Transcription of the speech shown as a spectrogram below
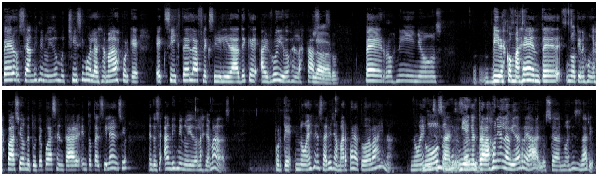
Pero se han disminuido muchísimo las llamadas porque existe la flexibilidad de que hay ruidos en las casas. Claro. Perros, niños, vives con más gente, no tienes un espacio donde tú te puedas sentar en total silencio entonces han disminuido las llamadas, porque no es necesario llamar para toda vaina, no es, necesario, ni en el trabajo ni en la vida real, o sea, no es necesario.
